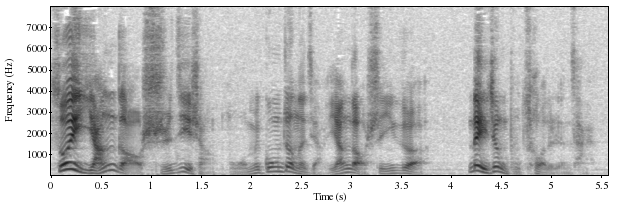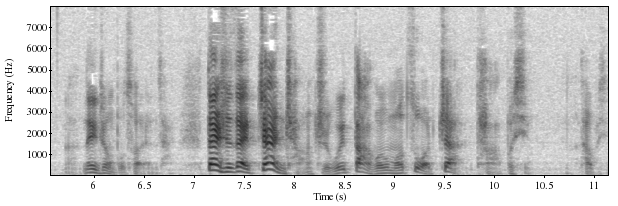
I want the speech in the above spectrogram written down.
所以杨镐实际上，我们公正的讲，杨镐是一个内政不错的人才啊，内政不错人才。但是在战场指挥大规模作战，他不行，他不行。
